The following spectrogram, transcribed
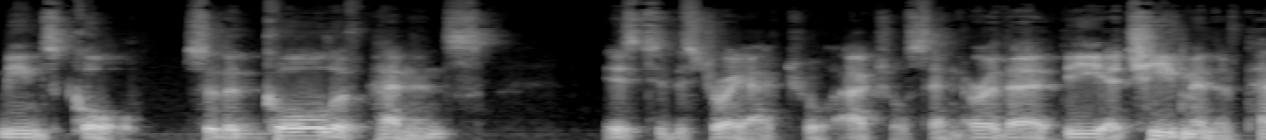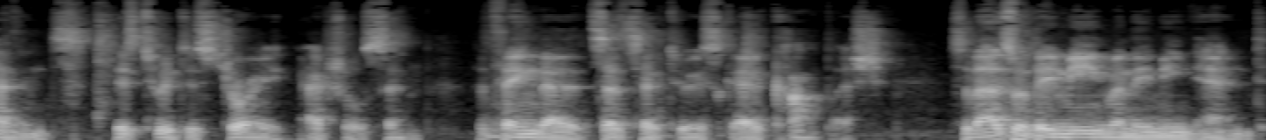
means goal. So the goal of penance is to destroy actual actual sin, or the, the achievement of penance is to destroy actual sin, the thing that it sets out to accomplish. So that's what they mean when they mean end.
